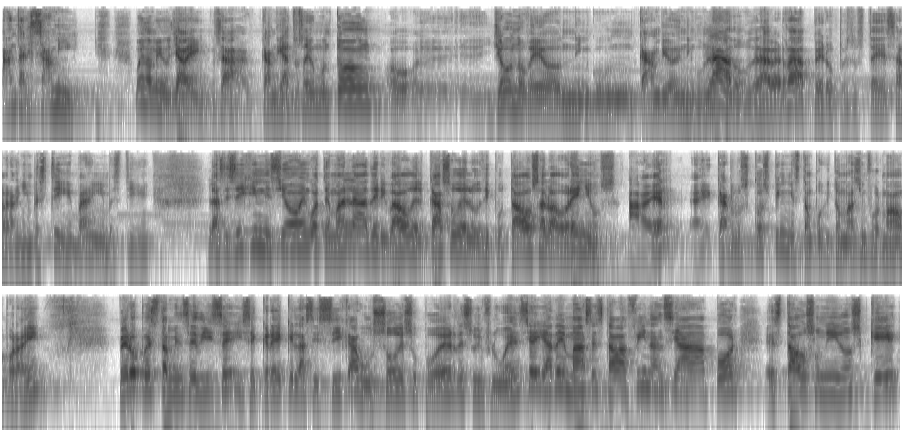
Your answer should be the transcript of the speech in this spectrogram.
anda el Sami. Bueno, amigos, ya ven. O sea, candidatos hay un montón. O, eh, yo no veo ningún cambio en ningún lado, la verdad, pero pues ustedes sabrán, investiguen, vayan, investiguen. La CICIG inició en Guatemala derivado del caso de los diputados salvadoreños. A ver, eh, Carlos Cospin está un poquito más informado por ahí. Pero pues también se dice y se cree que la CICIG abusó de su poder, de su influencia y además estaba financiada por Estados Unidos que,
